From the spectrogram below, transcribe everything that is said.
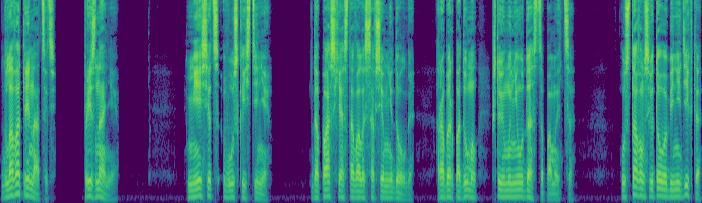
Глава 13. Признание. Месяц в узкой стене. До Пасхи оставалось совсем недолго. Робер подумал, что ему не удастся помыться. Уставом святого Бенедикта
